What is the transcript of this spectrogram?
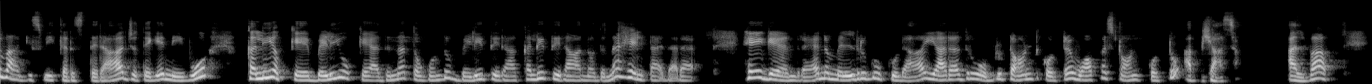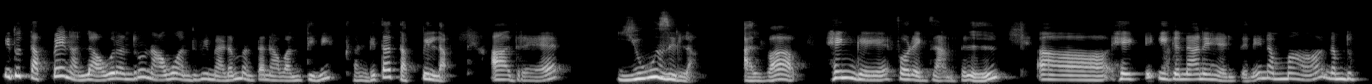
ಮುಕ್ತವಾಗಿ ಸ್ವೀಕರಿಸ್ತೀರಾ? ಜೊತೆಗೆ ನೀವು ಕಲಿಯೋಕ್ಕೆ ಬೆಳೆಯೋಕ್ಕೆ ಅದನ್ನ ತಗೊಂಡು ಬೆಳಿತೀರಾ, ಕಲಿತೀರಾ ಅನ್ನೋದನ್ನ ಹೇಳ್ತಾ ಇದ್ದಾರೆ. ಹೇಗೆ ಅಂದ್ರೆ ನಮ್ಮೆಲ್ರಿಗೂ ಕೂಡ ಯಾರಾದ್ರೂ ಒಬ್ರು ಟಾಂಟ್ ಕೊಟ್ರೆ ವಾಪಸ್ ಟಾಂಟ್ ಕೊಟ್ಟು ಅಭ್ಯಾಸ. ಅಲ್ವಾ? ಇದು ತಪ್ಪೇನಲ್ಲ. ಅವ್ರಂದ್ರು ನಾವು ಅಂದ್ವಿ ಮೇಡಮ್ ಅಂತ ನಾವು ಅಂತೀವಿ. ಖಂಡಿತ ತಪ್ಪಿಲ್ಲ. ಆದ್ರೆ ಯೂಸ್ ಇಲ್ಲ. ಅಲ್ವಾ? ಹೆಂಗೆ? ಫಾರ್ ಎಕ್ಸಾಂಪಲ್ ಹೇಗೆ, ಈಗ ನಾನೇ ಹೇಳ್ತೇನೆ. ನಮ್ಮ, ನಮ್ದು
